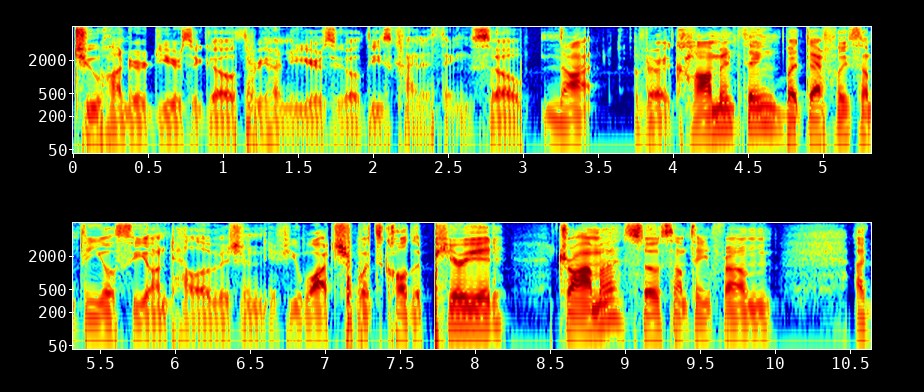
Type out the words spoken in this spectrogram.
200 years ago, 300 years ago, these kind of things. So not a very common thing, but definitely something you'll see on television if you watch what's called a period drama. So something from a,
